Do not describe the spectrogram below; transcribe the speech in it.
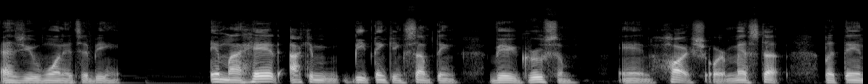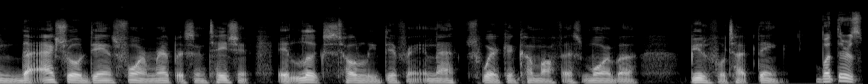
as you want it to be. In my head, I can be thinking something very gruesome and harsh or messed up. But then the actual dance form representation, it looks totally different. And that's where it can come off as more of a beautiful type thing. But there's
